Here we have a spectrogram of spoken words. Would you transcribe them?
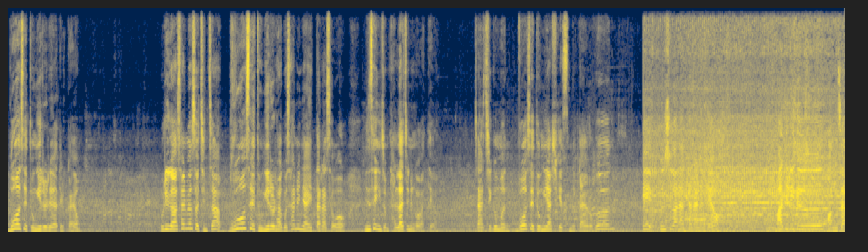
무엇에 동의를 해야 될까요? 우리가 살면서 진짜 무엇에 동의를 하고 사느냐에 따라서 인생이 좀 달라지는 것 같아요. 자, 지금은 무엇에 동의하시겠습니까, 여러분? 이 분수가 나타나는데요. 마드리드 광장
